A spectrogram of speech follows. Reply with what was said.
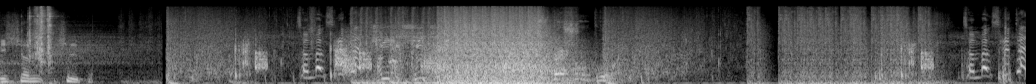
미션 실패. 전방 수류탄 전방 point. 전방 수류탄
